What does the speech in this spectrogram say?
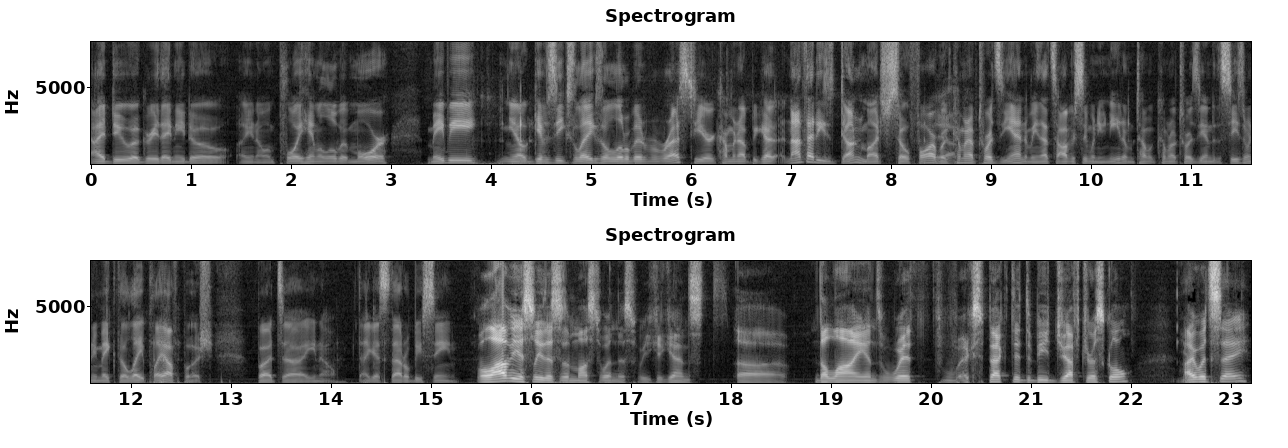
I do agree they need to you know employ him a little bit more. Maybe you know give Zeke's legs a little bit of a rest here coming up because not that he's done much so far, but coming up towards the end. I mean, that's obviously when you need him coming up towards the end of the season when you make the late playoff push. But uh, you know, I guess that'll be seen. Well, obviously, this is a must-win this week against uh, the Lions, with expected to be Jeff Driskel. Yep. I would say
